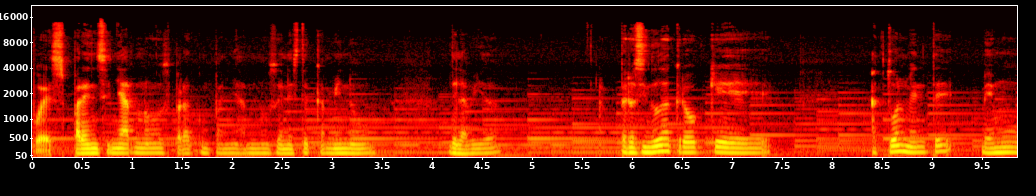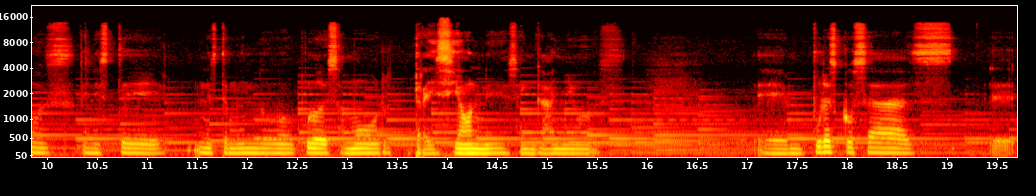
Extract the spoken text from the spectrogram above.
pues para enseñarnos, para acompañarnos en este camino de la vida. Pero sin duda creo que actualmente vemos en este, en este mundo puro desamor, traiciones, engaños, eh, puras cosas eh,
